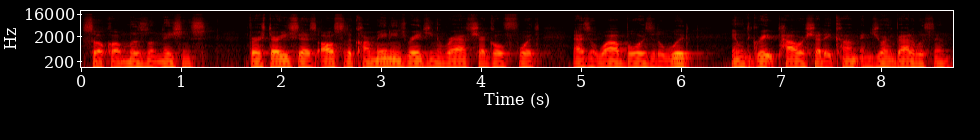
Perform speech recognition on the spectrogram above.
so called Muslim nations. Verse 30 says, Also the Carmanians raging in wrath shall go forth as the wild boars of the wood, and with great power shall they come and join battle with them,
